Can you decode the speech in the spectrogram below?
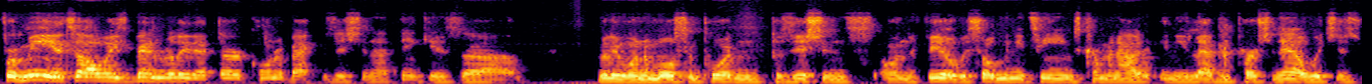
for me, it's always been really that third cornerback position. I think is uh, really one of the most important positions on the field with so many teams coming out in 11 personnel, which is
